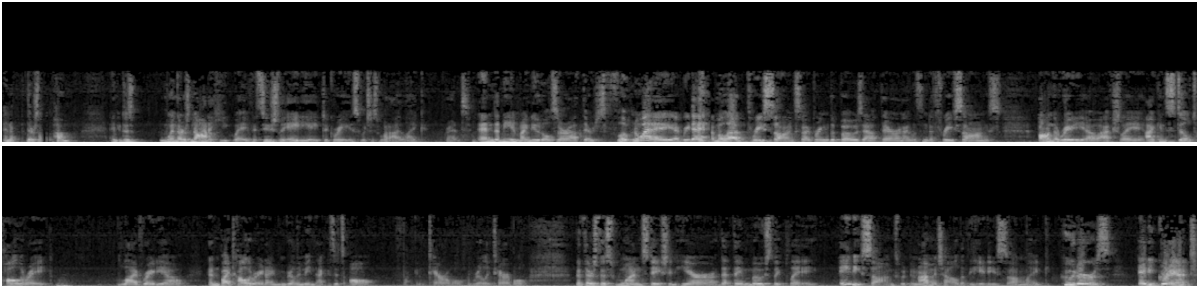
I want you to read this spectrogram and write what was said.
and a, there's a pump. And just, when there's not a heat wave, it's usually 88 degrees, which is what I like. Brent. And me and my noodles are out there just floating away every day. I'm allowed three songs, so I bring the Bose out there and I listen to three songs on the radio. Actually, I can still tolerate live radio, and by tolerate, I really mean that because it's all fucking terrible, really terrible. But there's this one station here that they mostly play 80s songs, and I'm a child of the 80s, so I'm like Hooters, Eddie Grant,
